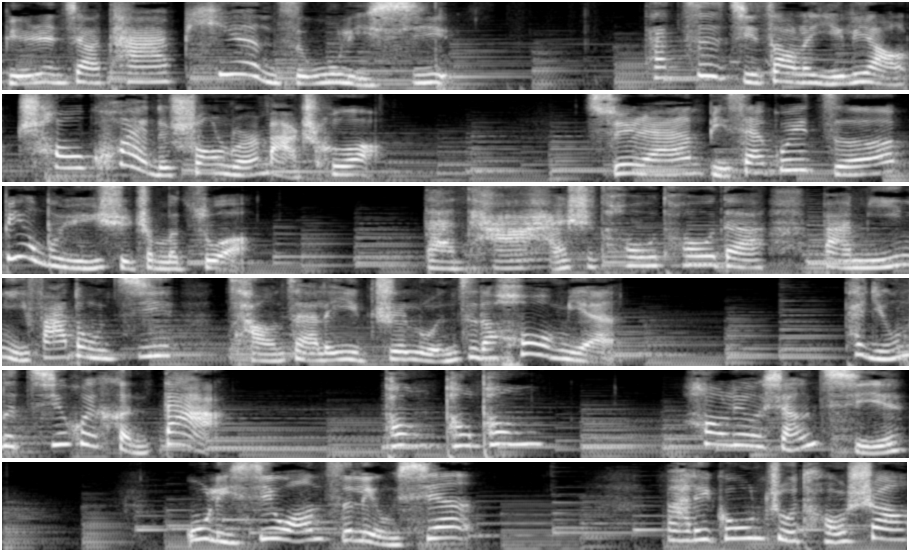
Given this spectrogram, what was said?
别人叫他骗子乌里希，他自己造了一辆超快的双轮马车。虽然比赛规则并不允许这么做，但他还是偷偷的把迷你发动机藏在了一只轮子的后面。他赢的机会很大。砰砰砰，号令响起，乌里希王子领先。玛丽公主头上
